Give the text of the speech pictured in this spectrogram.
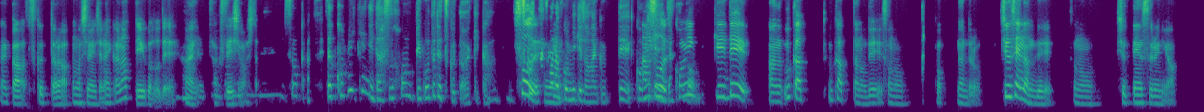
なんか作ったら面白いんじゃないかなっていうことで、はい、作成しました。。そうか。じゃあコミケに出す本っていうことで作ったわけか。そうですねコミケじゃなくって、コミあケそうです。コミケであの受か受かったので、その、こなんだろう、抽選なんで、その出展するには。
